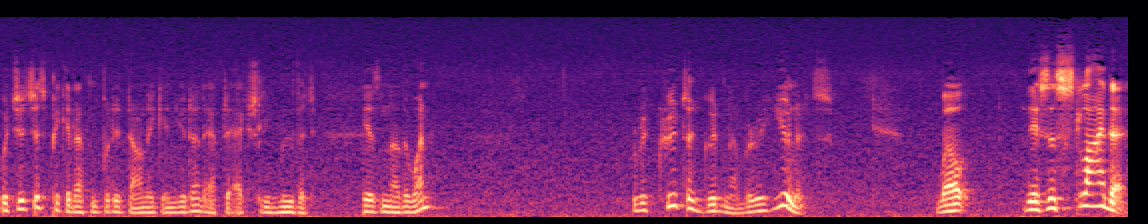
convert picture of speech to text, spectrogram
which is just pick it up and put it down again. You don't have to actually move it. Here's another one. Recruit a good number of units. Well, there's a slider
